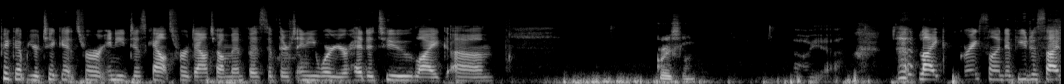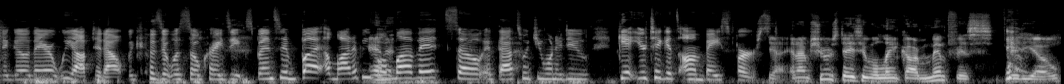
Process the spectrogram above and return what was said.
pick up your tickets for any discounts for downtown Memphis if there's anywhere you're headed to, like, um, Graceland. Yeah. like Graceland, if you decide to go there, we opted out because it was so crazy expensive. But a lot of people And- love it. So if that's what you want to do, get your tickets on base first. Yeah, and I'm sure Stacy will link our Memphis video.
